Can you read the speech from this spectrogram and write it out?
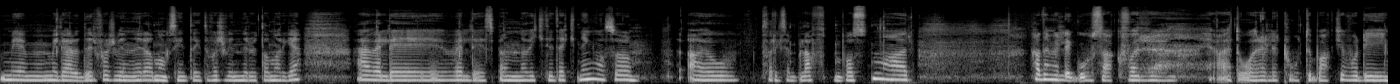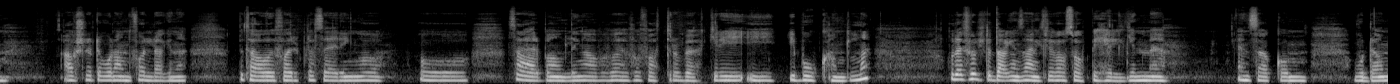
Milliarder forsvinner, annonseinntekter forsvinner ut av Norge. Det er veldig, veldig spennende og viktig dekning. Og så er jo f.eks. Aftenposten har hadde en veldig god sak for ja, et år eller to tilbake, hvor de avslørte hvordan forlagene betaler for plassering og, og særbehandling av forfattere og bøker i, i, i bokhandlene. Og det fulgte Dagens Næringsliv også opp i helgen med en sak om hvordan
